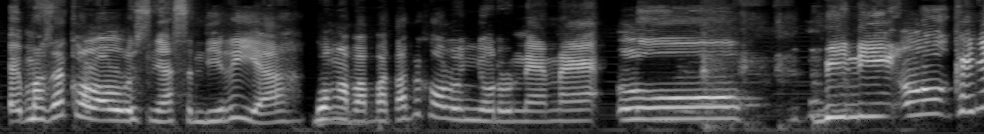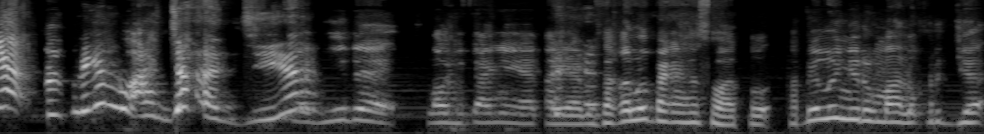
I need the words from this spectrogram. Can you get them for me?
Eh, maksudnya kalau lu nya sendiri ya, gue nggak apa-apa. Tapi kalau nyuruh nenek lu, bini lu, kayaknya mendingan lu aja anjir. Ya gini deh, logikanya ya kayak misalkan lu pengen sesuatu, tapi lu nyuruh makhluk kerja.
